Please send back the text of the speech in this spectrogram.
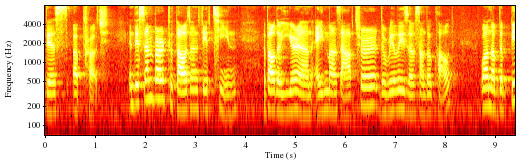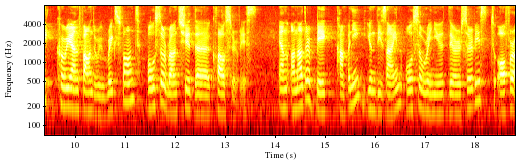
this approach. In December 2015, about a year and eight months after the release of Sandoll Cloud, one of the big Korean foundry, RIXFont, also launched the cloud service. And another big company, Yoon Design, also renewed their service to offer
